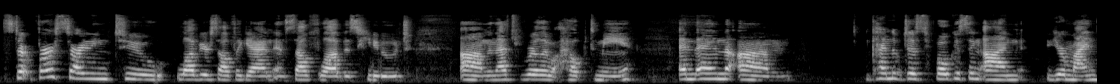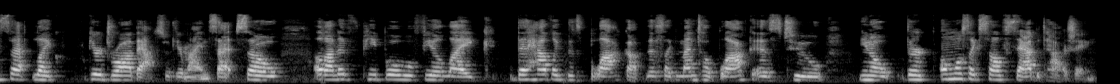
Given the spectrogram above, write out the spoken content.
start first starting to love yourself again, and self love is huge, um, and that's really what helped me. And then um, kind of just focusing on your mindset, like your drawbacks with your mindset. So a lot of people will feel like they have like this block up, this like mental block as to, you know, they're almost like self sabotaging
